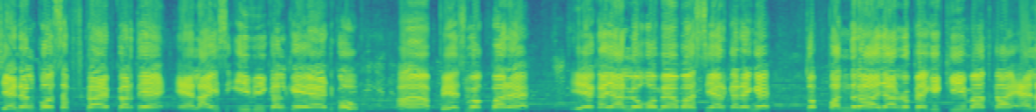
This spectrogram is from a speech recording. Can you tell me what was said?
चैनल को सब्सक्राइब करते हैं एल ई व्हीकल के ऐड को हाँ फेसबुक पर है, एक हज़ार लोगों में अब शेयर करेंगे तो पंद्रह हज़ार रुपये की कीमत का एल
